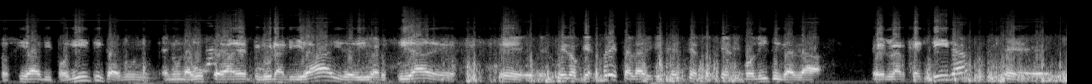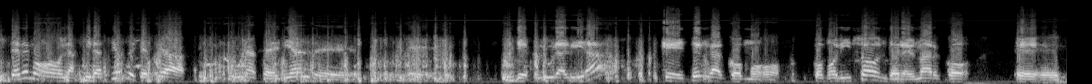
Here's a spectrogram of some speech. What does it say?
social y política en, una búsqueda de pluralidad y de diversidad de, lo que expresa la dirigencia social y política en la, en la Argentina. Eh, tenemos la aspiración de que sea una señal de, de, pluralidad que tenga como, como horizonte en el marco eh,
